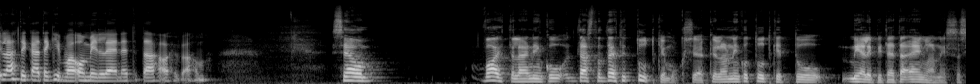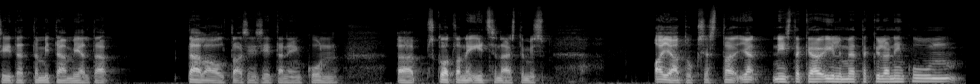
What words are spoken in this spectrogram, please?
lähtikää tekin vaan omilleen, että tämä on hyvä homma? Se on vaihtelee, niin kuin, tästä on tehty tutkimuksia. Kyllä on niin kuin tutkittu mielipiteitä Englannissa siitä, että mitä mieltä täällä oltaisiin siitä niin kuin, äh, Skotlannin itsenäistymisajatuksesta. Ja niistä käy ilmi, että kyllä niin kuin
